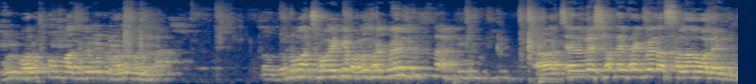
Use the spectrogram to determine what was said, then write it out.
ভুল ভালো কম বাজেটের মধ্যে ভালো গরু তো ধন্যবাদ সবাইকে, ভালো থাকবেন। আর চ্যানেলের সাথে থাকবেন। আসসালামু আলাইকুম।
